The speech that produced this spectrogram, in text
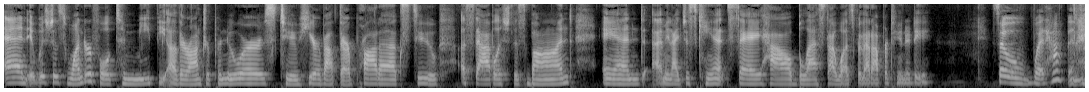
And it was just wonderful to meet the other entrepreneurs, to hear about their products, to establish this bond. And I mean, I just can't say how blessed I was for that opportunity. So what happened?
